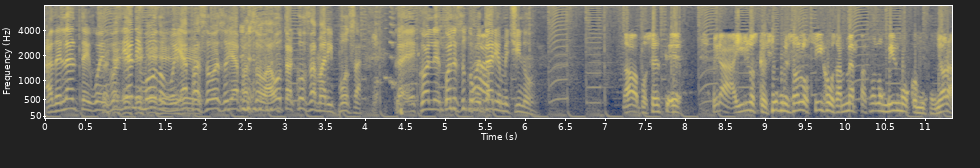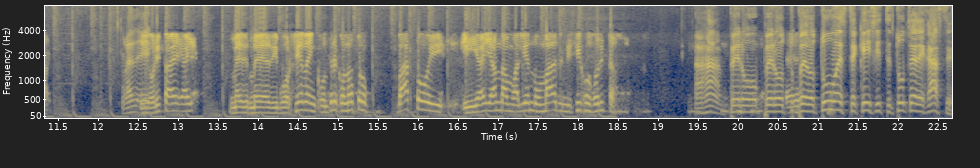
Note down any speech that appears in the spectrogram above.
Adelante, güey. Pues ya ni modo, güey. Ya pasó eso, ya pasó. A otra cosa, mariposa. Eh, ¿Cuál es, cuál es tu comentario, mi chino? No, pues es que, mira, ahí los que sufren son los hijos. A mí me pasó lo mismo con mi señora. Ah, Y eh, ahorita ahí me, me divorcié, la encontré con otro vato y, y ahí andan valiendo madre mis hijos ahorita. Ajá, pero, pero, tú- Eh. pero tú, este, ¿qué hiciste? Tú te dejaste.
